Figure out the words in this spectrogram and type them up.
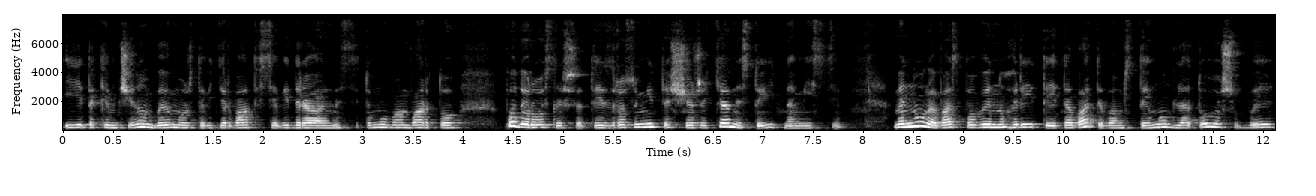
і таким чином ви можете відірватися від реальності. Тому вам варто подорослішати і зрозуміти, що життя не стоїть на місці. Минуле вас повинно гріти і давати вам стимул для того, щоб ви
